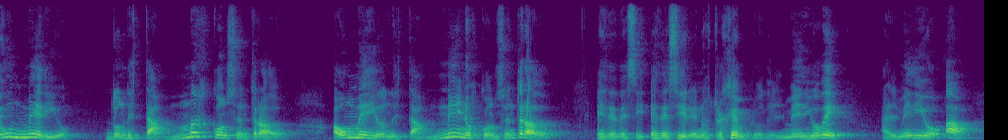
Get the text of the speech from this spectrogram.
un medio donde está más concentrado a un medio donde está menos concentrado, es decir, es decir, en nuestro ejemplo del medio B al medio A,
